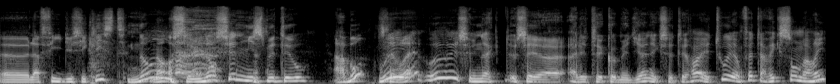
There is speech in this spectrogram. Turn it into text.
Euh, la fille du cycliste Non, c'est une ancienne Miss Météo. Ah bon C'est vrai Oui, oui, c'est une c'est, euh, elle était comédienne, etc. Et tout. Et en fait, avec son mari,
